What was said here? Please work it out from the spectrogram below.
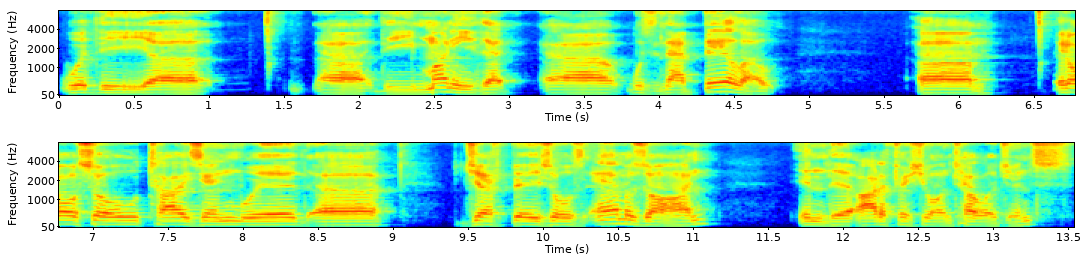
with the the money that was in that bailout. Um, it also ties in with uh, Jeff Bezos' Amazon in the artificial intelligence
